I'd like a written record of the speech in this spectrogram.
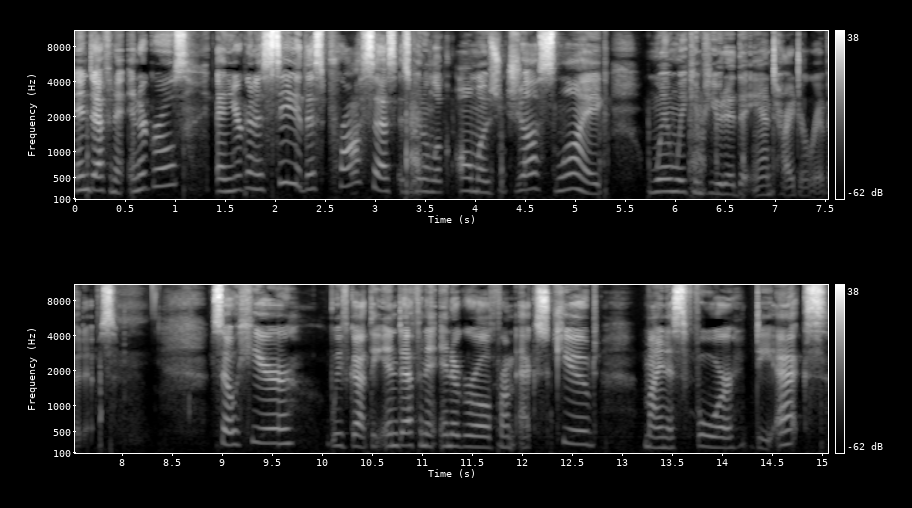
indefinite integrals and you're going to see this process is going to look almost just like when we computed the antiderivatives. So here we've got the indefinite integral from x cubed minus 4 dx.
